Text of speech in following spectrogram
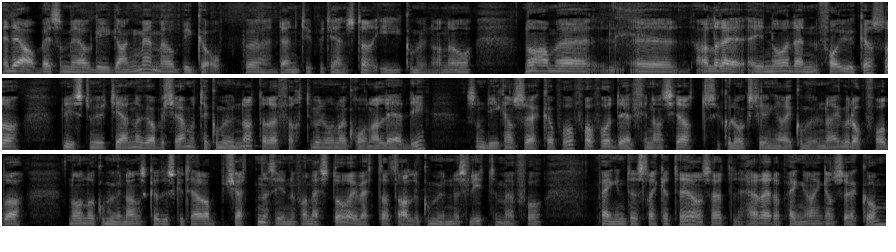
er det arbeidet som vi er i gang med, med å bygge opp eh, den type tjenester i kommunene. Og nå har vi eh, allerede nå den forrige uka så lyste vi ut igjen og ga beskjed om til kommunene at det er 40 millioner kroner ledig som de kan søke på for å få delfinansiert psykologstillinger i kommunene. Jeg vil oppfordre nå når kommunene skal diskutere budsjettene sine for neste år, jeg vet at alle kommunene sliter med å få pengene til å strekke til, og si at her er det penger en kan søke om.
